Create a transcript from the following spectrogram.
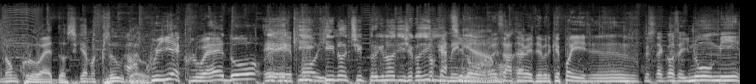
Non Cluedo, si chiama Cluedo. Ah, qui è Cluedo e, e, chi, poi chi non, ci, chi non dice così gli meniamo. loro, esattamente, perché poi eh, queste cose, i nomi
